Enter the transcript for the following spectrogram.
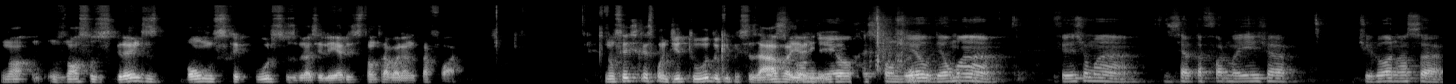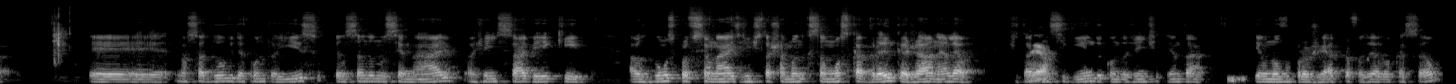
no, os nossos grandes bons recursos brasileiros estão trabalhando para fora. Não sei se respondi tudo o que precisava. Respondeu, aí... respondeu, deu uma, fez de uma, de certa forma aí já tirou a nossa é, nossa dúvida quanto a isso, pensando no cenário, a gente sabe aí que alguns profissionais a gente está chamando que são mosca branca já, né, Léo? A gente está é. conseguindo quando a gente tenta ter um novo projeto para fazer a alocação.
